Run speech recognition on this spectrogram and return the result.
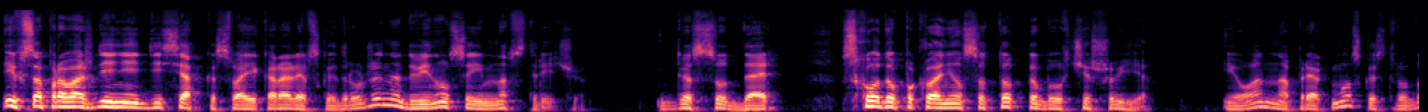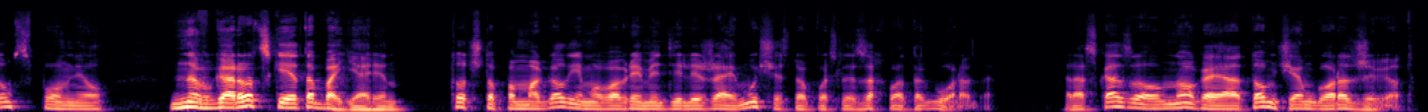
и в сопровождении десятка своей королевской дружины двинулся им навстречу. «Государь!» — сходу поклонился тот, кто был в чешуе. Иоанн напряг мозг и с трудом вспомнил. «Новгородский — это боярин, тот, что помогал ему во время дележа имущества после захвата города. Рассказывал многое о том, чем город живет.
